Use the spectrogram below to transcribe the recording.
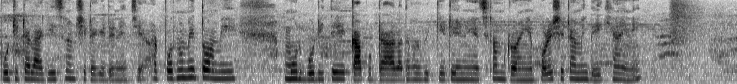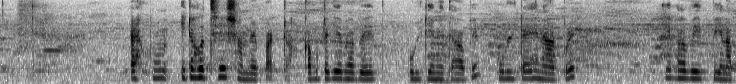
পুটিটা লাগিয়েছিলাম, সেটা কেটে নিয়েছি আর প্রথমে তো আমি মূল বডিতে কাপড়টা আলাদাভাবে কেটে নিয়েছিলাম ড্রয়িংয়ে পরে, সেটা আমি দেখে আইনি। এখন এটা হচ্ছে সামনের পাটটা। কাপড়টাকে এভাবে উল্টিয়ে নিতে হবে। উল্টায় নেওয়ার পরে এভাবে পেন আপ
